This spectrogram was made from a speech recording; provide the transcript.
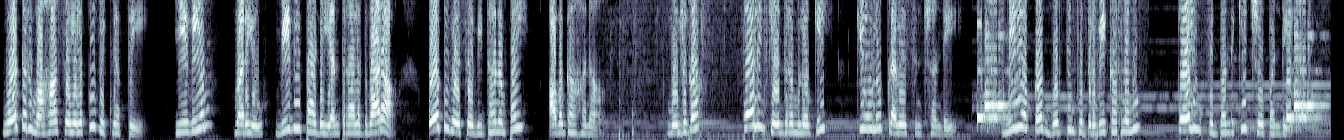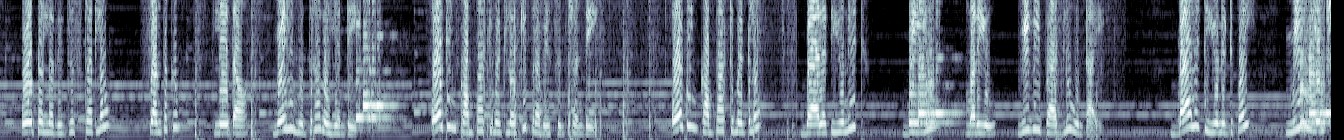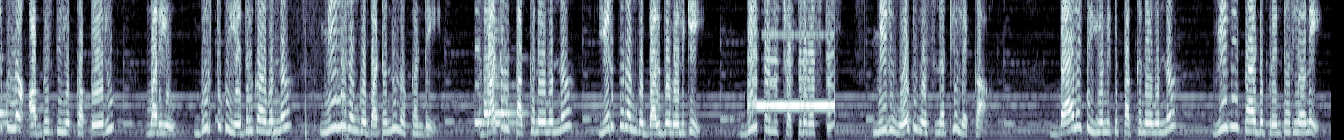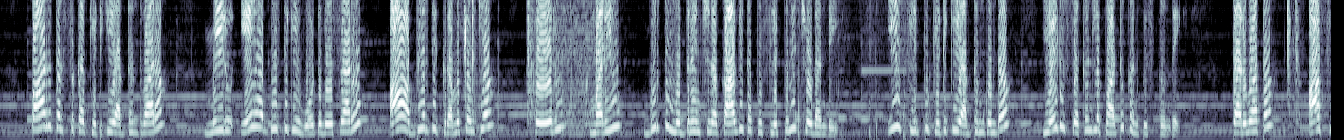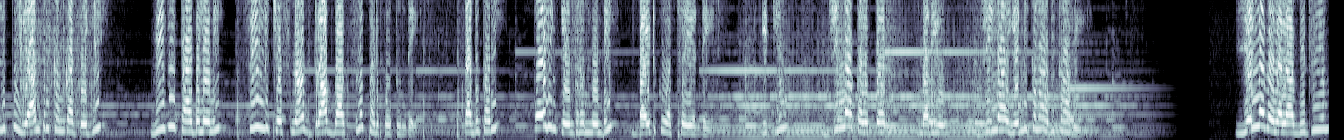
ఓటరు మహాశయులకు విజ్ఞప్తి. ఈవీఎం మరియు వీవీప్యాడ్ యంత్రాల ద్వారా ఓటు వేసే విధానంపై అవగాహన. ముందుగా పోలింగ్ కేంద్రంలోకి క్యూలో ప్రవేశించండి. మీ యొక్క గుర్తింపు ధృవీకరణను పోలింగ్ సిబ్బందికి చూపండి. ఓటర్ల రిజిస్టర్లో సంతకం లేదా వేలిముద్ర వేయండి. ఓటింగ్ కంపార్ట్మెంట్లోకి ప్రవేశించండి. ఓటింగ్ కంపార్ట్మెంట్లో బ్యాలెట్ యూనిట్ బిల్లు మరియు వివిప్యాడ్లు ఉంటాయి. బ్యాలెట్ యూనిట్పై మీరు ఎంచుకున్న అభ్యర్థి యొక్క పేరు మరియు గుర్తుకు ఎదురుగా ఉన్న నీలిరంగు బటన్ను నొక్కండి. బటన్ పక్కనే ఉన్న ఎరుపు రంగు బల్బు వెలిగి బీప్ అని చప్పుడు వస్తే మీరు ఓటు వేసినట్లు లెక్క. బ్యాలెట్ యూనిట్ పక్కనే ఉన్న వివిప్యాడ్ ప్రింటర్లోని పారదర్శక కిటికీ అద్దం ద్వారా మీరు ఏ అభ్యర్థికి ఓటు వేశారో ఆ అభ్యర్థి క్రమ సంఖ్య పేరు మరియు గుర్తు ముద్రించిన కాగితపు స్లిప్పుని చూడండి. ఈ స్లిప్పు కిటికీ అద్దం గుండా ఏడు సెకండ్ల పాటు కనిపిస్తుంది. తరువాత ఆ స్లిప్పు యాంత్రికంగా తెగి వివిప్యాడ్లోని సీల్డ్ చేసిన డ్రాప్ బాక్స్లో పడిపోతుంది. తదుపరి పోలింగ్ కేంద్రం నుండి బయటకు వచ్చేయండి. ఇట్లు జిల్లా కలెక్టర్ మరియు జిల్లా ఎన్నికల అధికారి. ఎల్లవేళలా విజయం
